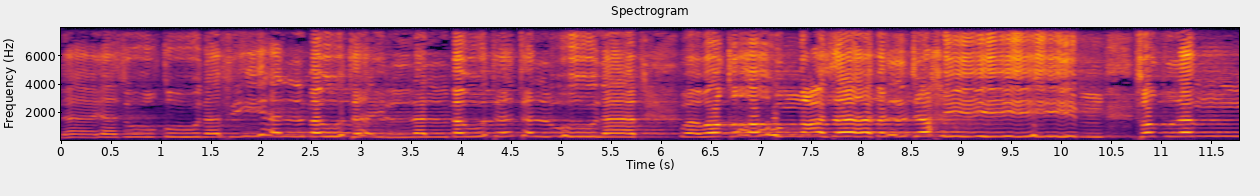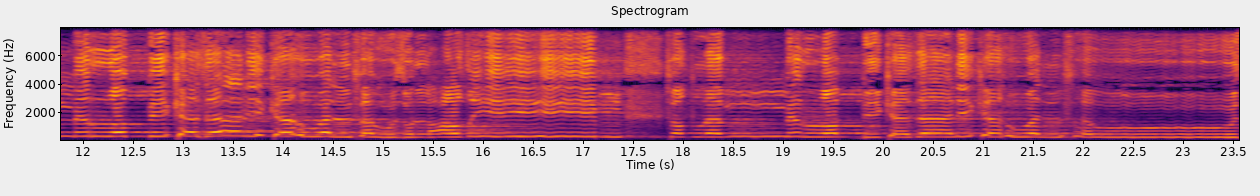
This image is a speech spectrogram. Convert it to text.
لا يذوقون فيها الموت إلا الموتة الأولى. ووقاهم عذاب الجحيم. فضلا من ربك ذلك هو الفوز العظيم. فضلا من ربك ذلك هو الفوز.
